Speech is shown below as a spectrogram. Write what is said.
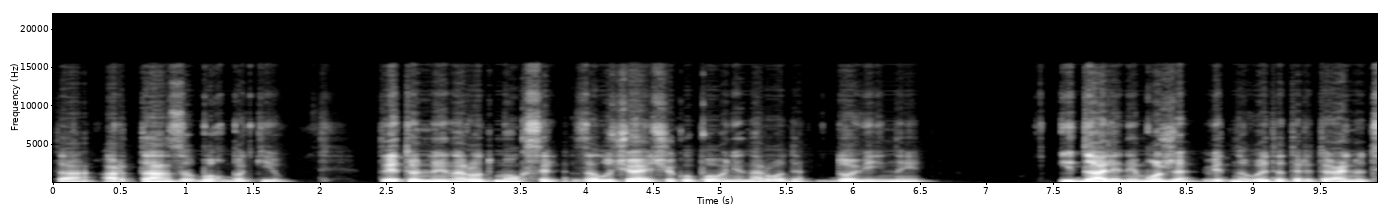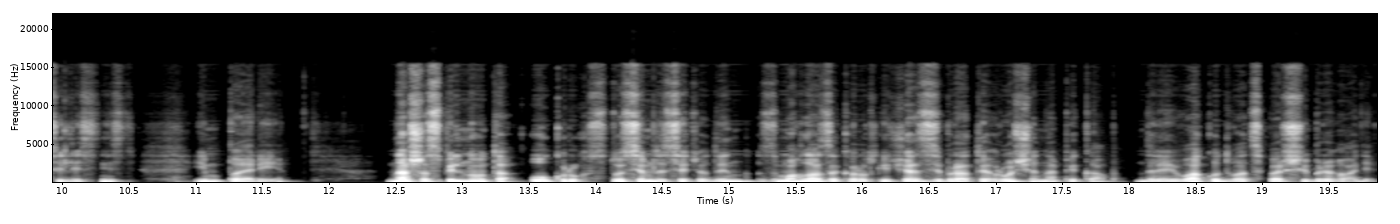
та арта з обох боків. Титульний народ Моксель, залучаючи окуповані народи до війни, і далі не може відновити територіальну цілісність імперії. Наша спільнота Округ 171 змогла за короткий час зібрати гроші на пікап для Іваку 21-й бригаді,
